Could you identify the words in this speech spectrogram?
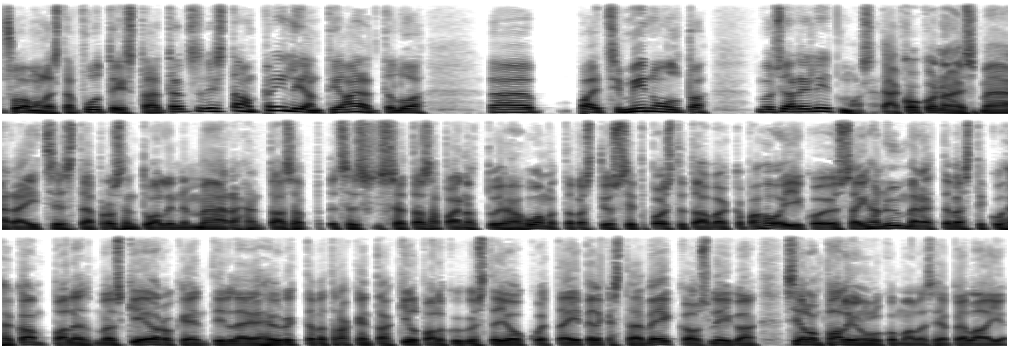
suomalaista futista. Että siis tämä on briljanttia ajattelua, paitsi minulta, myös Jari Litmaselta. Tämä kokonaismäärä, itse asiassa tämä prosentuaalinen määrähän tasa, tasapainottuu ihan huomattavasti, jos siitä poistetaan vaikkapa HJK, jossa ihan ymmärrettävästi, kun he kamppailevat myöskin eurokentillä ja he yrittävät rakentaa kilpailukykyistä joukkuetta, ei pelkästään veikkausliigaan, siellä on paljon ulkomaalaisia pelaajia.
